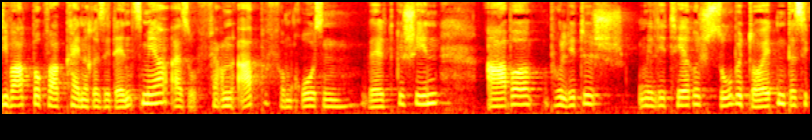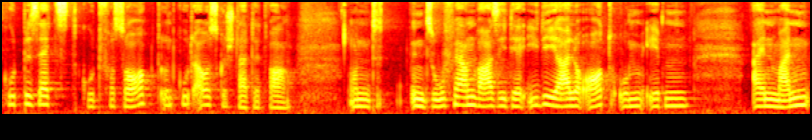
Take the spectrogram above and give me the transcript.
Die Wartburg war keine Residenz mehr, also fernab vom großen Weltgeschehen, aber politisch, militärisch so bedeutend, dass sie gut besetzt, gut versorgt und gut ausgestattet war. Und insofern war sie der ideale Ort, um eben einen Mann,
